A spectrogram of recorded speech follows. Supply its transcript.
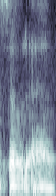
episode of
